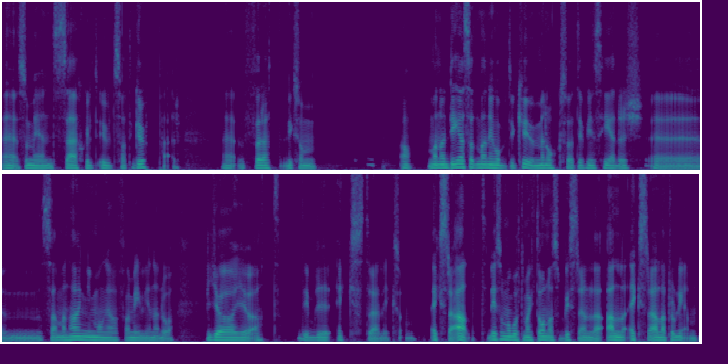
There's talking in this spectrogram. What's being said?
eh, som är en särskilt utsatt grupp här. Eh, för att liksom, ja, man har dels att man är hbtq men också att det finns hederssammanhang eh, sammanhang i många av familjerna då, gör ju att det blir extra liksom, extra allt. Det är som att gå till McDonalds och beställa alla, extra alla problem.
